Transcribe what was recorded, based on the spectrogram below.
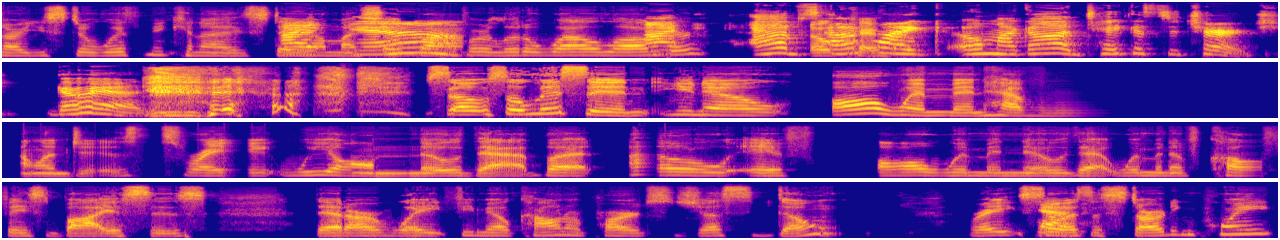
are you still with me? Can I stay I on my soapbox for a little while longer? I, abs- okay. I'm like, oh my God, take us to church. Go ahead. so, so listen. You know, all women have challenges, right? We all know that, but I know if all women know that women of color face biases that our white female counterparts just don't, right? So, as a starting point,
